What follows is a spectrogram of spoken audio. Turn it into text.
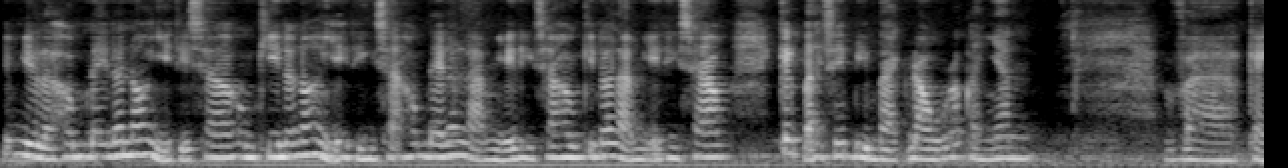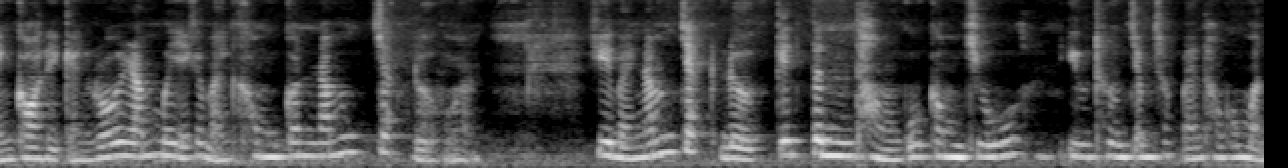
Giống như là hôm nay nó nói vậy thì sao, hôm kia nó nói vậy thì sao, hôm nay nó làm vậy thì sao, hôm kia nó làm vậy thì sao. Các bạn sẽ bị bạc đầu rất là nhanh. Và càng coi thì càng rối rắm bởi vì các bạn không có nắm chắc được mà khi bạn nắm chắc được cái tinh thần của công chúa, yêu thương, chăm sóc bản thân của mình,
